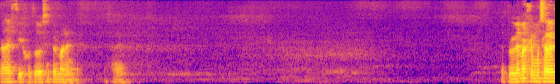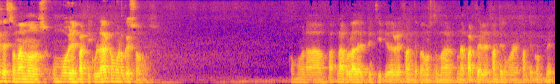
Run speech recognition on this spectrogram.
Nada es fijo, todo es impermanente. El problema es que muchas veces tomamos un mueble en particular como lo que somos. Como la, la bola del principio del elefante. Podemos tomar una parte del elefante como un elefante completo.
